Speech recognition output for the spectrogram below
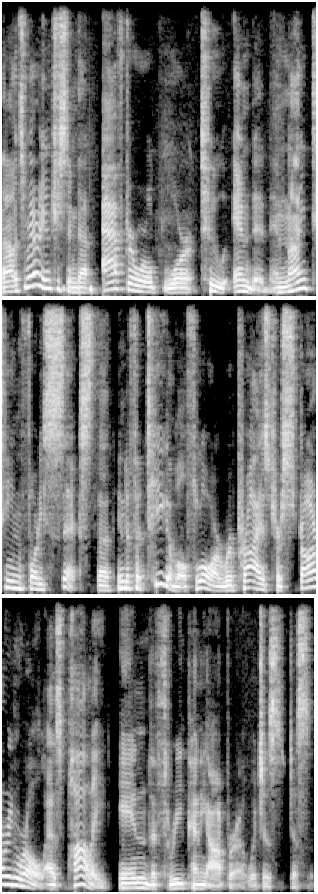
Now, it's very interesting that after World War II ended, in 1946, the indefatigable Flor reprised her starring role as Polly in the Three Penny Opera, which is just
